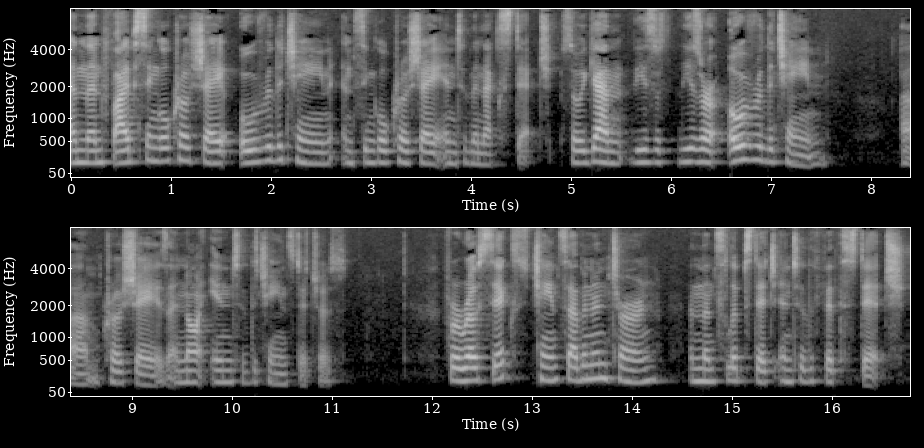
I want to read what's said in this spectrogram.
and then 5 single crochet over the chain and single crochet into the next stitch. So again, these are, these are over the chain um, crochets and not into the chain stitches. For row 6, chain 7 and turn, and then slip stitch into the fifth stitch,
